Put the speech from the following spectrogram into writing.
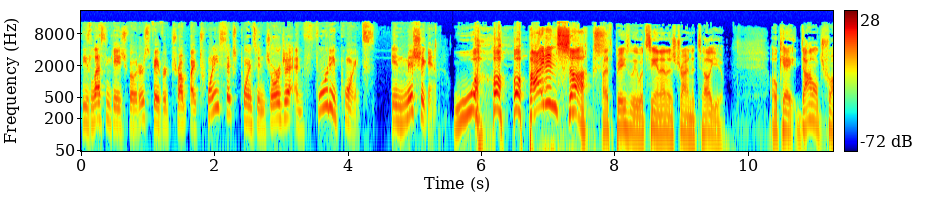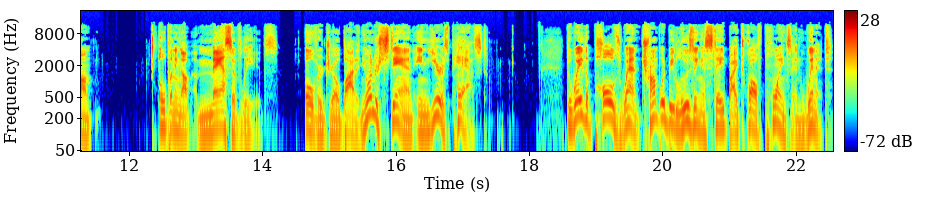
These less engaged voters favored Trump by 26 points in Georgia and 40 points in Michigan. Whoa! Biden sucks. That's basically what CNN is trying to tell you. Okay, Donald Trump opening up massive leads over Joe Biden. You understand, in years past, the way the polls went, Trump would be losing a state by 12 points and win it.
